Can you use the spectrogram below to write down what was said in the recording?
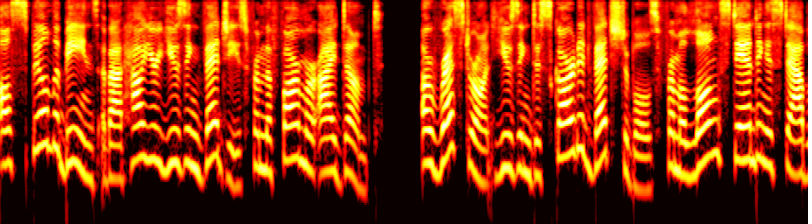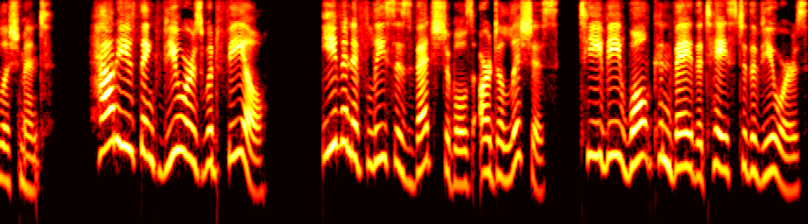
I'll spill the beans about how you're using veggies from the farmer I dumped. A restaurant using discarded vegetables from a long standing establishment. How do you think viewers would feel? Even if Lisa's vegetables are delicious, TV won't convey the taste to the viewers,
